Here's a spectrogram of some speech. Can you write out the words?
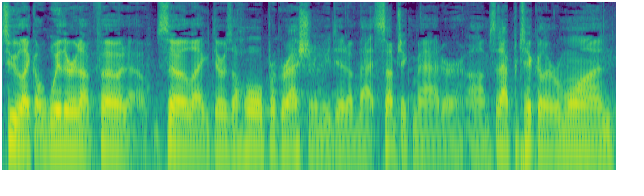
to like a withered up photo. So, like, there was a whole progression we did of that subject matter. Um, so, that particular one,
